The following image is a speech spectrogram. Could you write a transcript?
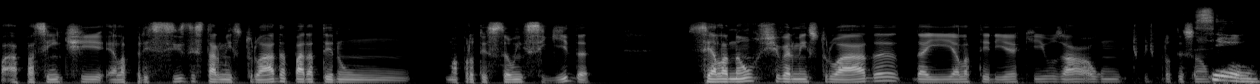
a, paciente ela precisa estar menstruada para ter um, uma proteção em seguida se ela não estiver menstruada, daí ela teria que usar algum tipo de proteção. Sim,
